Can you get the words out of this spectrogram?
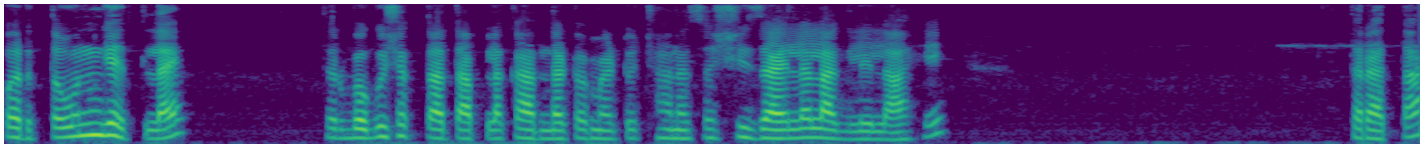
परतवून घेतला आहे तर बघू शकता आता आपला कांदा टोमॅटो छान असा शिजायला लागलेला आहे. तर आता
